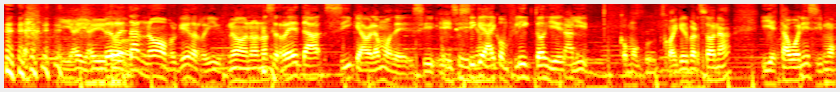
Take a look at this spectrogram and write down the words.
Y ahí, ahí De todo. retar no, porque es horrible. No, no, no se reta. Sí que hablamos de. Sí, Sí, sí, que hay conflictos y, Claro. y como cualquier persona. Y está buenísimo.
